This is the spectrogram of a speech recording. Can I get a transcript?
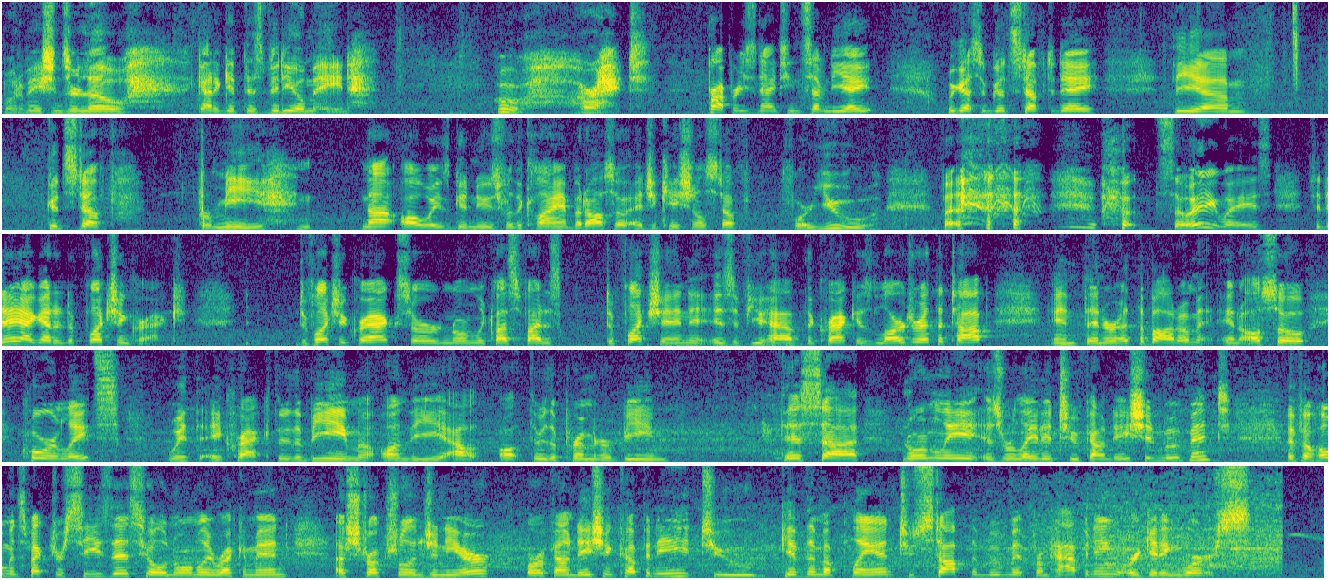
Motivations are low. Gotta get this video made. Whew, all right. Property's 1978. We got some good stuff today. The um, good stuff for me, not always good news for the client, but also educational stuff for you. But so anyways, today I got a deflection crack. Deflection cracks are normally classified as deflection is if you have the crack is larger at the top and thinner at the bottom and also correlates with a crack through the beam on the out, out through the perimeter beam. This uh, normally is related to foundation movement. If a home inspector sees this, he'll normally recommend a structural engineer or a foundation company to give them a plan to stop the movement from happening or getting worse.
